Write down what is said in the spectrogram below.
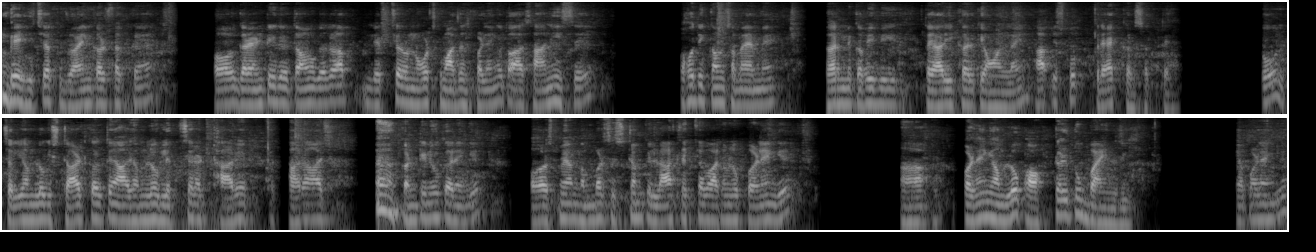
बेहिचक ज्वाइन कर सकते हैं। और गारंटी देता हूँ कि अगर आप लेक्चर और नोट्स के माध्यम से पढ़ेंगे तो आसानी से बहुत ही कम समय में घर में कभी भी तैयारी करके ऑनलाइन आप इसको क्रैक कर सकते हैं। तो चलिए हम लोग स्टार्ट करते हैं। आज हम लोग लेक्चर अट्ठारह अट्ठारह आज कंटिन्यू करेंगे। और उसमें हम नंबर सिस्टम के लास्ट लेक्चर बाद हम लोग पढ़ेंगे। आ, पढ़ेंगे हम लोग ऑक्टल टू बाइनरी क्या पढ़ेंगे?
